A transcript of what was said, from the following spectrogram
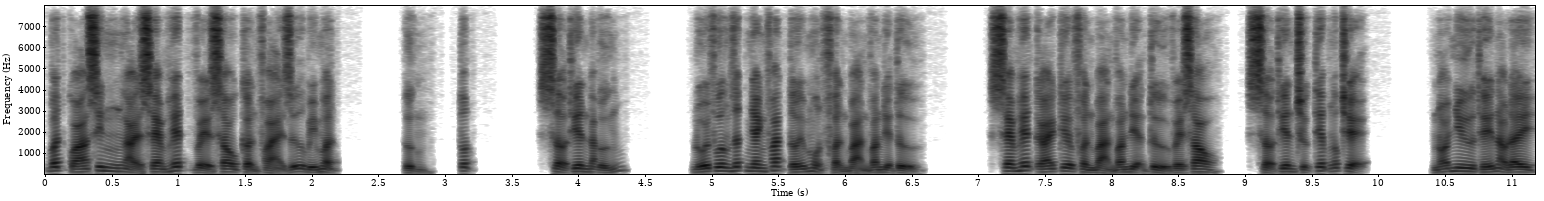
bất quá xin ngài xem hết về sau cần phải giữ bí mật. Ừ m t ố t sở thiên đáp ứng. Đối phương rất nhanh phát tới một phần bản văn điện tử. Xem hết cái kia phần bản văn điện tử về sau, sở thiên trực tiếp ngốc trệ. Nói như thế nào đây?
